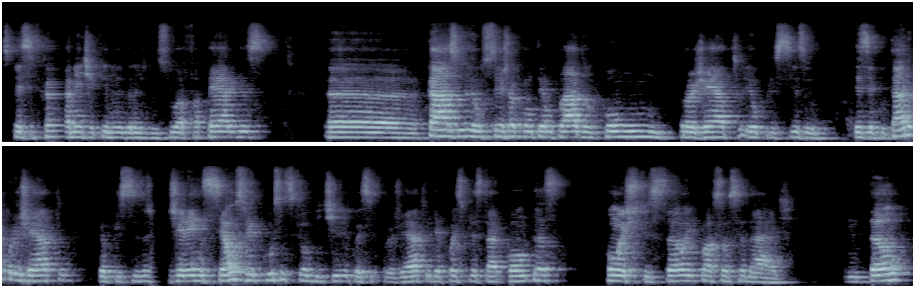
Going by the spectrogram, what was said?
especificamente aqui no Rio Grande do Sul, a FAPERGAS. Uh, caso eu seja contemplado com um projeto, eu preciso executar o projeto, eu preciso gerenciar os recursos que eu obtive com esse projeto e depois prestar contas com a instituição e com a sociedade. Então,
